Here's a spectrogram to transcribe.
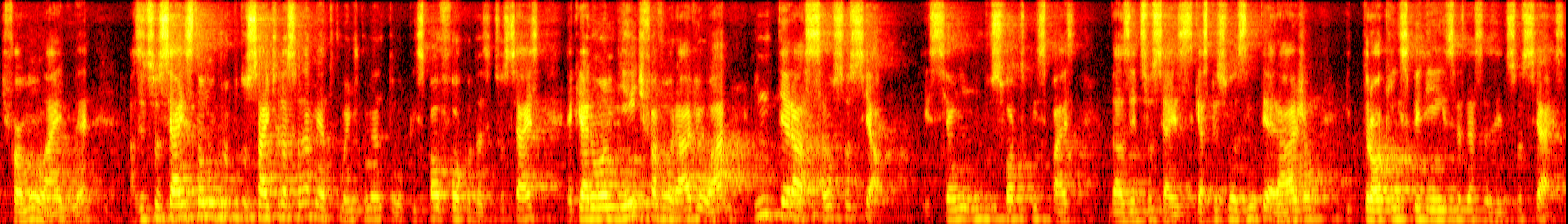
de forma online, né? As redes sociais estão no grupo do site de relacionamento, como a gente comentou. O principal foco das redes sociais é criar um ambiente favorável à interação social. Esse é um, um dos focos principais das redes sociais, que as pessoas interajam e troquem experiências nessas redes sociais.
